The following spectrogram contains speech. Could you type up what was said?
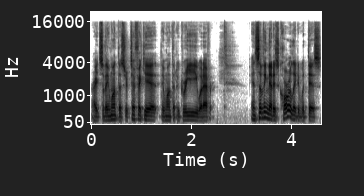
Right? So they want the certificate, they want the degree, whatever. And something that is correlated with this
